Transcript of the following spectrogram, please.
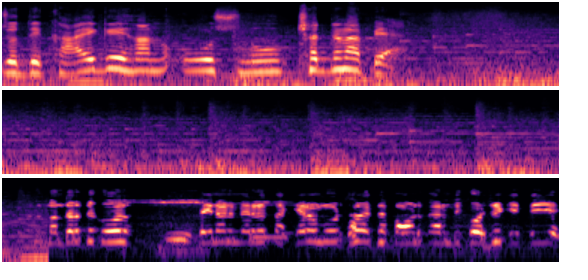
ਜੋ ਦਿਖਾਏ ਗਏ ਹਨ, ਉਸ ਨੂੰ ਛੱਡਣਾ ਪਿਆ ਮੰਦਰ ਦੇ ਕੋਲ ਤੇ ਇਹਨਾਂ ਨੇ ਮੇਰੇ ਧੱਕੇ ਨਾਲ ਮੋਟਰਸਾਈਕਲ ਇੱਥੇ ਬਾਉਂਡ ਕਰਨ ਦੀ ਕੋਸ਼ਿਸ਼ ਕੀਤੀ ਹੈ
